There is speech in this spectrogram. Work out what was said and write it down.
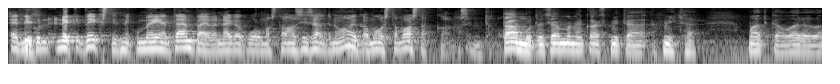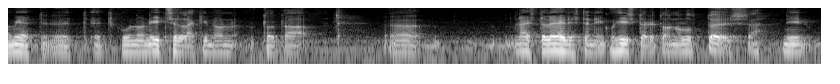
Et siis... niin ne tekstit niin meidän tämän päivän näkökulmasta on sisältynyt aikamoista vastakkainasettelua. Tämä on muuten semmoinen kanssa, mitä, mitä matkan varrella miettinyt, että, että kun on itselläkin on tota, näistä lehdistä niin kuin historiat on ollut töissä, niin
